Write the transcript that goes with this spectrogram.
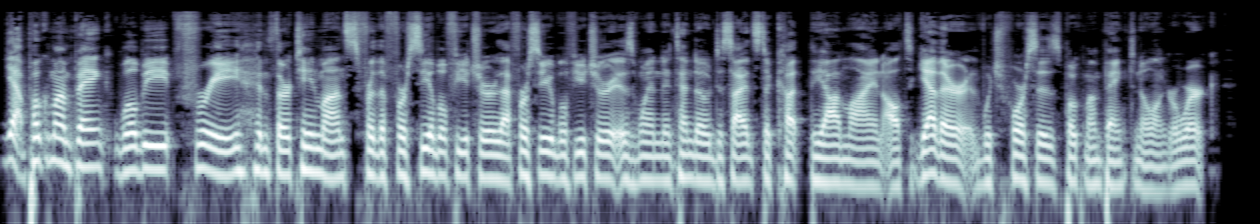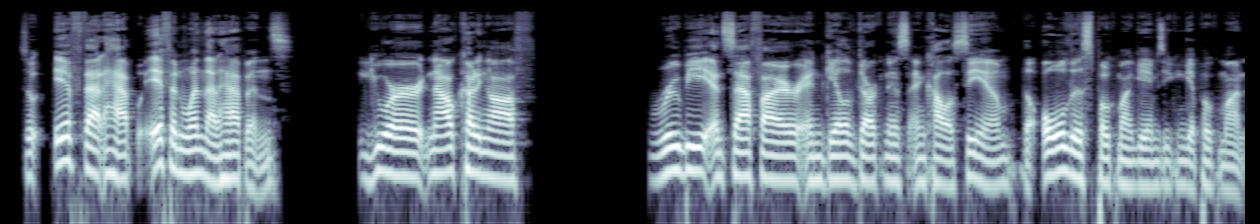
Yeah, Pokemon Bank will be free in 13 months for the foreseeable future. That foreseeable future is when Nintendo decides to cut the online altogether, which forces Pokemon Bank to no longer work. So if that hap- if and when that happens, you are now cutting off Ruby and Sapphire and Gale of Darkness and Coliseum, the oldest Pokemon games you can get Pokemon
